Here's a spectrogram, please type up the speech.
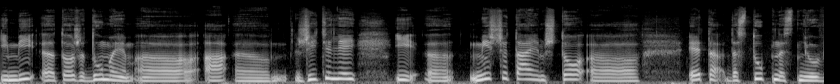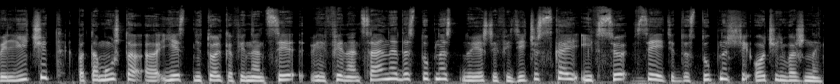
и мы э, тоже думаем э, о э, жителей, и э, мы считаем, что э, эта доступность не увеличит, потому что э, есть не только финанси... финансальная доступность, но есть и физическая, и все, все эти доступности очень важны.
